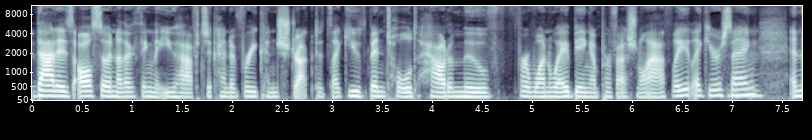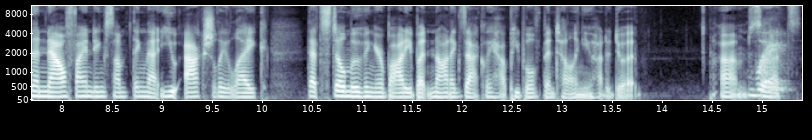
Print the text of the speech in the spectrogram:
that is also another thing that you have to kind of reconstruct. It's like you've been told how to move for one way being a professional athlete, like you were saying, mm-hmm. and then now finding something that you actually like that's still moving your body, but not exactly how people have been telling you how to do it. Um, so right. that's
